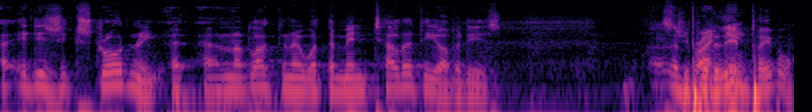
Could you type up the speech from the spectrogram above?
uh, it is extraordinary, uh, and I'd like to know what the mentality of it is. Stupidity. Brain dead people.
